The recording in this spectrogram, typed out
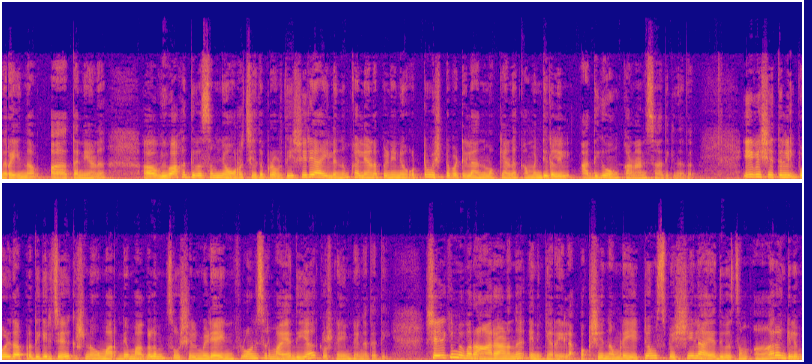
നിറയുന്ന തന്നെയാണ്. വിവാഹ ദിവസം നോറ ചെയ്ത പ്രവൃത്തി ശരിയായില്ലെന്നും കല്യാണ പെണ്ണിന് ഒട്ടും ഇഷ്ടപ്പെട്ടില്ല എന്നുമൊക്കെയാണ് കമന്റുകളിൽ അധികവും കാണാൻ സാധിക്കുന്നത്. ഈ വിഷയത്തിൽ ഇപ്പോഴത്തെ പ്രതികരിച്ച് കൃഷ്ണകുമാറിന്റെ മകളും സോഷ്യൽ മീഡിയ ഇൻഫ്ലുവൻസറുമായ ദിയ കൃഷ്ണയും രംഗത്തെത്തി. ശരിക്കും ഇവർ ആരാണെന്ന് എനിക്കറിയില്ല. പക്ഷേ നമ്മുടെ ഏറ്റവും സ്പെഷ്യലായ ദിവസം ആരെങ്കിലും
